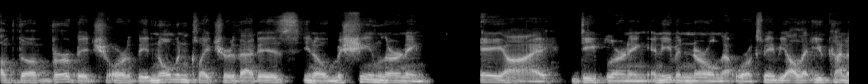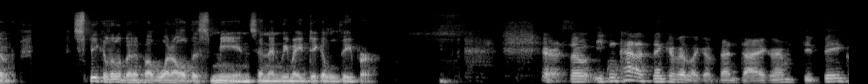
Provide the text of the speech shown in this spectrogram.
of the verbiage or the nomenclature that is, you know, machine learning, AI, deep learning, and even neural networks. Maybe I'll let you kind of speak a little bit about what all this means, and then we may dig a little deeper. Sure. So you can kind of think of it like a Venn diagram. The big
